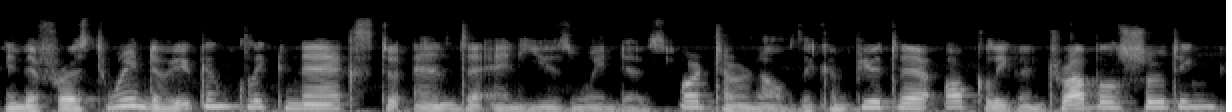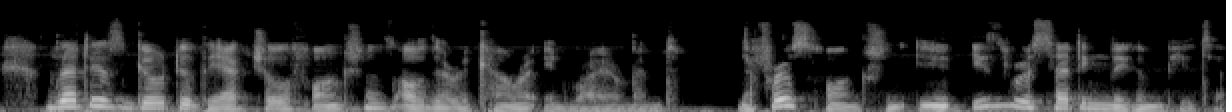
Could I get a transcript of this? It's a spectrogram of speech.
In the first window, you can click Next to enter and use Windows, or turn off the computer, or click on Troubleshooting, that is, go to the actual functions of the recovery environment. The first function is resetting the computer.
